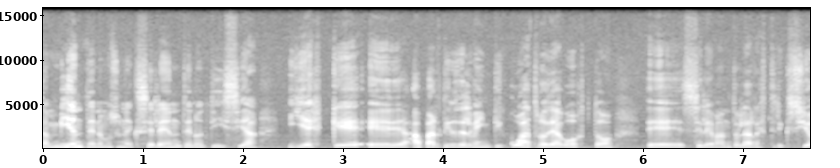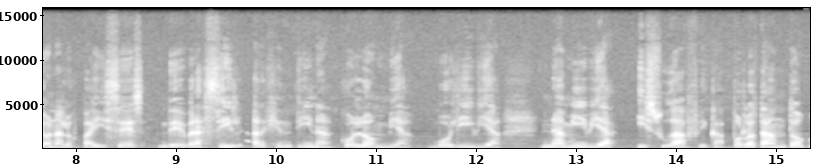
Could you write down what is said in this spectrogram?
también tenemos una excelente noticia y es que eh, a partir del 24 de agosto eh, se levantó la restricción a los países de Brasil, Argentina, Colombia, Bolivia, Namibia y Sudáfrica. Por lo tanto,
